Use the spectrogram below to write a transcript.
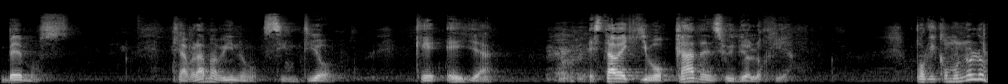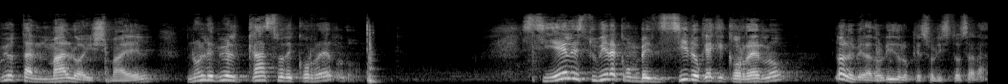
Vemos que Abraham vino, sintió que ella estaba equivocada en su ideología. Porque como no lo vio tan malo a Ismael, no le vio el caso de correrlo. Si él estuviera convencido que hay que correrlo, no le hubiera dolido lo que solicitó Sara.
